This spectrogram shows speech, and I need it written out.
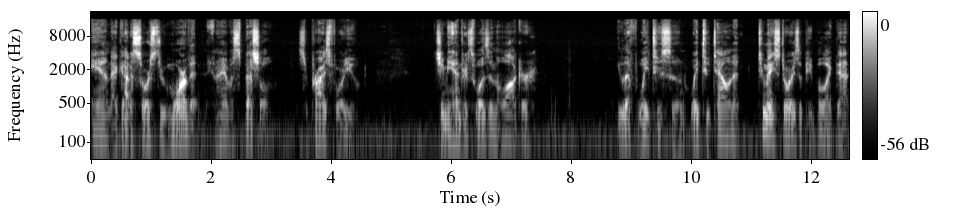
and I got to source through more of it and I have a special surprise for you. Jimi Hendrix was in the locker. He left way too soon, way too talented. Too many stories of people like that.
